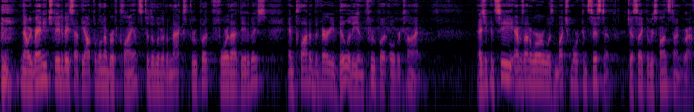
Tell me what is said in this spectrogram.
now, we ran each database at the optimal number of clients to deliver the max throughput for that database and plotted the variability in throughput over time. As you can see, Amazon Aurora was much more consistent, just like the response time graph,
